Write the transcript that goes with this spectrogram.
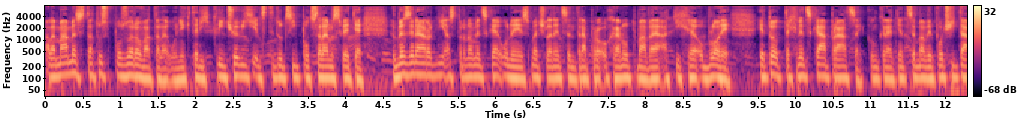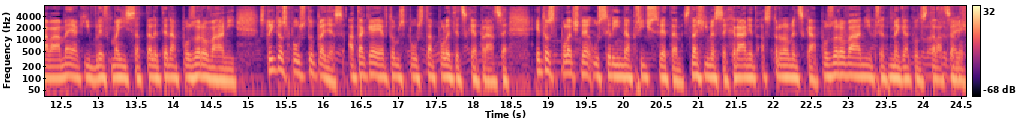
ale máme status pozorovatele u některých klíčových institucí po celém světě. V Mezinárodní astronomické unii jsme členy Centra pro ochranu tmavé a tiché oblohy. Je to technická práce, konkrétně třeba vypočítáváme, jaký vliv mají satelity na pozorování. Stojí to spoustu peněz a také je v tom spousta politické práce. Je to společné úsilí napříč světem. Snažíme se chránit astronomická pozorování před megakonstelacemi.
